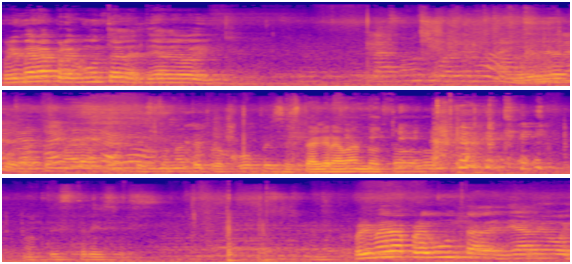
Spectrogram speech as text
Primera pregunta del día de hoy. No te preocupes, se está grabando todo. No te estreses. Primera pregunta del día de hoy.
